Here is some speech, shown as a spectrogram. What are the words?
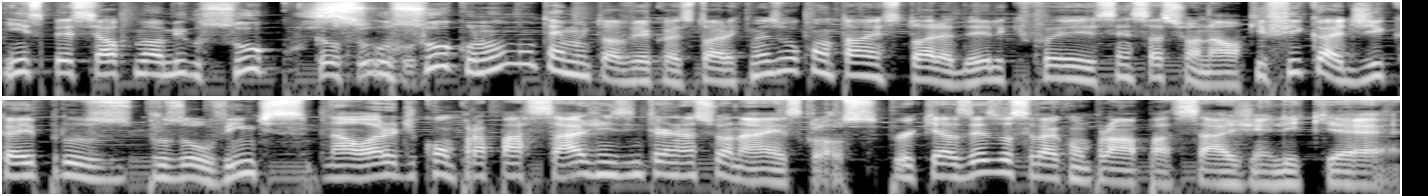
em especial pro meu amigo Suco. que o- Suco? O Suco não, não tem muito a ver com a história aqui, mas eu vou contar uma história dele que foi sensacional. Que fica a dica aí pros, pros ouvintes na hora de comprar passagens internacionais, Klaus. Porque às vezes você vai comprar uma passagem ali que é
